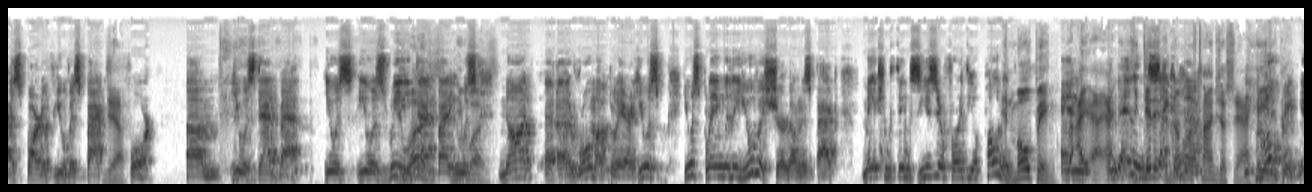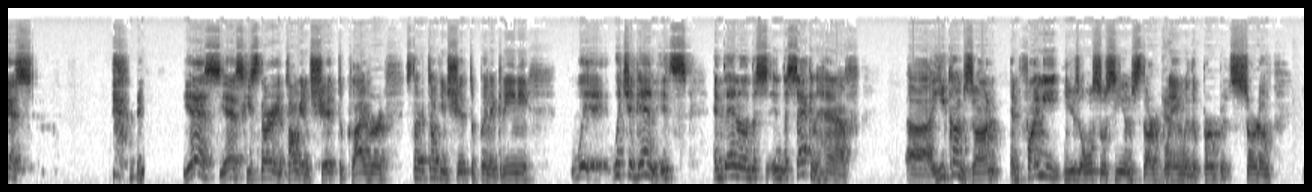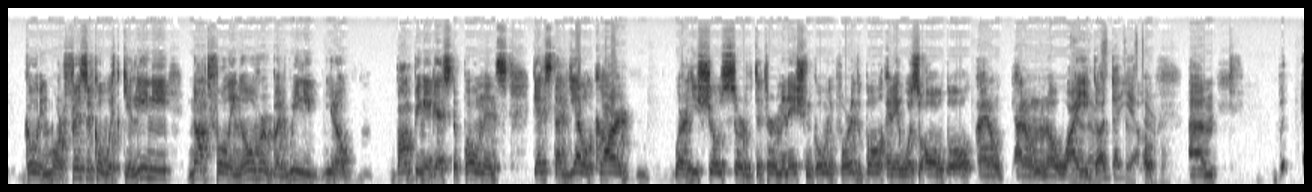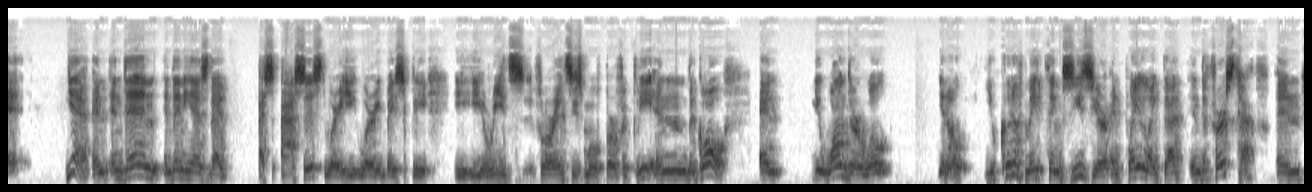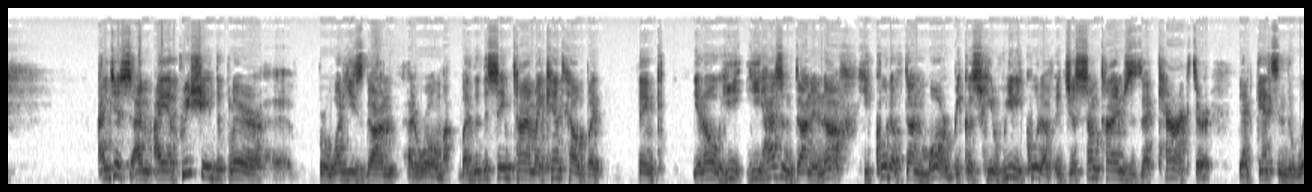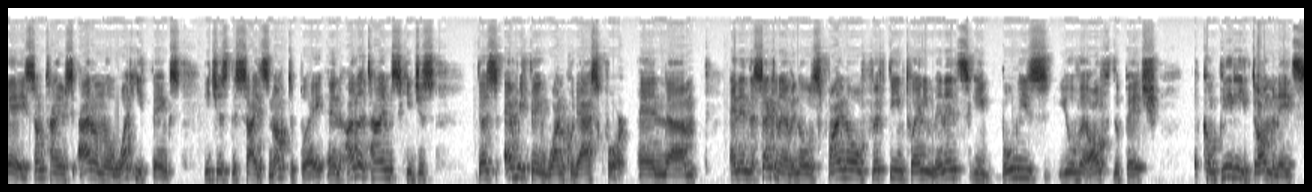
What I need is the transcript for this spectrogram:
as part of Juve's back yeah. four. Um, he was that bad. He was he was really he was. that bad. He, he was, was, not a, a, Roma player. He was he was playing with a Juve shirt on his back, making things easier for the opponent and moping. And, I, I, and then he did it a number half, of times yesterday. moping, that. yes. yes, yes. He started talking shit to Kluivert, started talking shit to Pellegrini, which again, it's and then on the in the second half uh, he comes on, and finally you also see him start playing yeah. with a purpose, sort of going more physical with Chiellini, not falling over, but really, you know, bumping against opponents, gets that yellow card where he shows sort of determination going for the ball, and it was all ball. I don't, I don't know why yeah, he got was, that, that yellow. Um, but, uh, yeah, and and then and then he has that as assist where he where he basically he, he reads Florenzi's move perfectly and the goal. And you wonder, well, you know, you could have made things easier and play like that in the first half. And I just I'm, I appreciate the player uh, for what he's done at Roma, but at the same time, I can't help but think you know he he hasn't done enough. He could have done more because he really could have. It just sometimes that character that gets in the way. Sometimes i don't know what he thinks. He just decides not to play. And other times he just does everything one could ask for. And um, and in the second half in those final 15 20 minutes he bullies juve off the pitch completely dominates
